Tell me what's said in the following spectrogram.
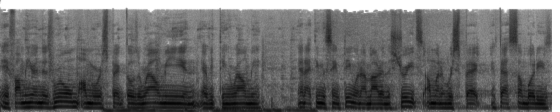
if I'm here in this room, I'm gonna respect those around me and everything around me. And I think the same thing when I'm out in the streets, I'm gonna respect if that's somebody's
